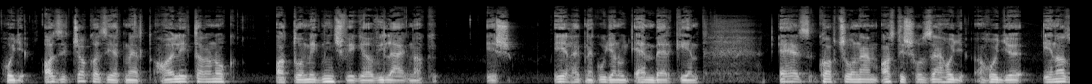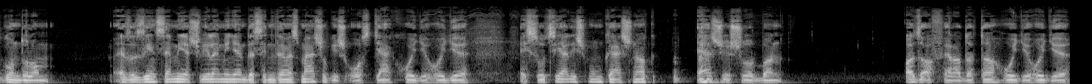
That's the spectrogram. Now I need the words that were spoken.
hogy az, csak azért, mert hajléktalanok, attól még nincs vége a világnak, és élhetnek ugyanúgy emberként. ehhez kapcsolnám azt is hozzá, hogy, hogy én azt gondolom, ez az én személyes véleményem, de szerintem ezt mások is osztják, hogy, hogy egy szociális munkásnak elsősorban az a feladata, hogy, hogy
